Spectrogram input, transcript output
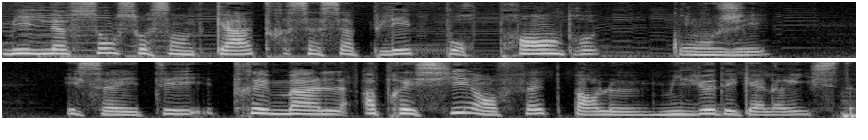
1964, ça s'appelait Pour prendre congé. Et ça a été très mal apprécié en fait par le milieu des galeristes.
